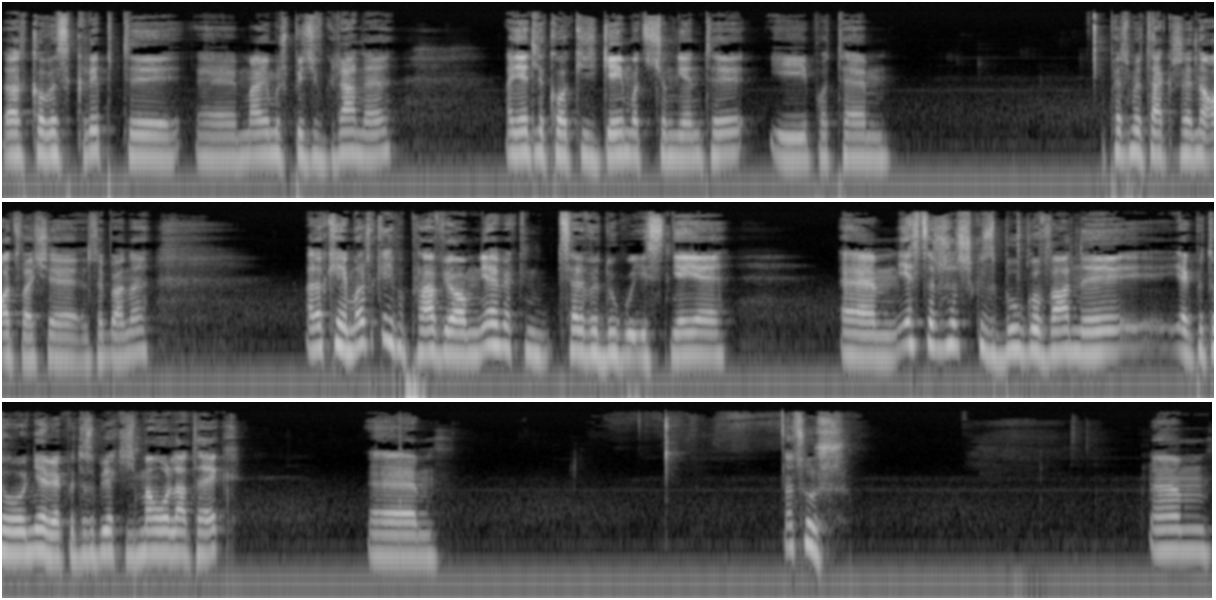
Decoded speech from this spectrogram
dodatkowe skrypty e, mają już być wgrane, a nie tylko jakiś game odciągnięty i potem powiedzmy tak, że na odwal się zrobione. Ale okej, okay, może kiedyś poprawią, nie wiem jak ten serwer długo istnieje. Um, jest troszeczkę zbugowany, jakby to, nie wiem, jakby to zrobił jakiś małolatek. Um, no cóż. Um,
